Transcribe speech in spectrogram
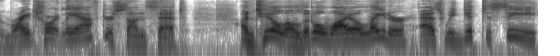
right shortly after sunset until a little while later as we get to see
